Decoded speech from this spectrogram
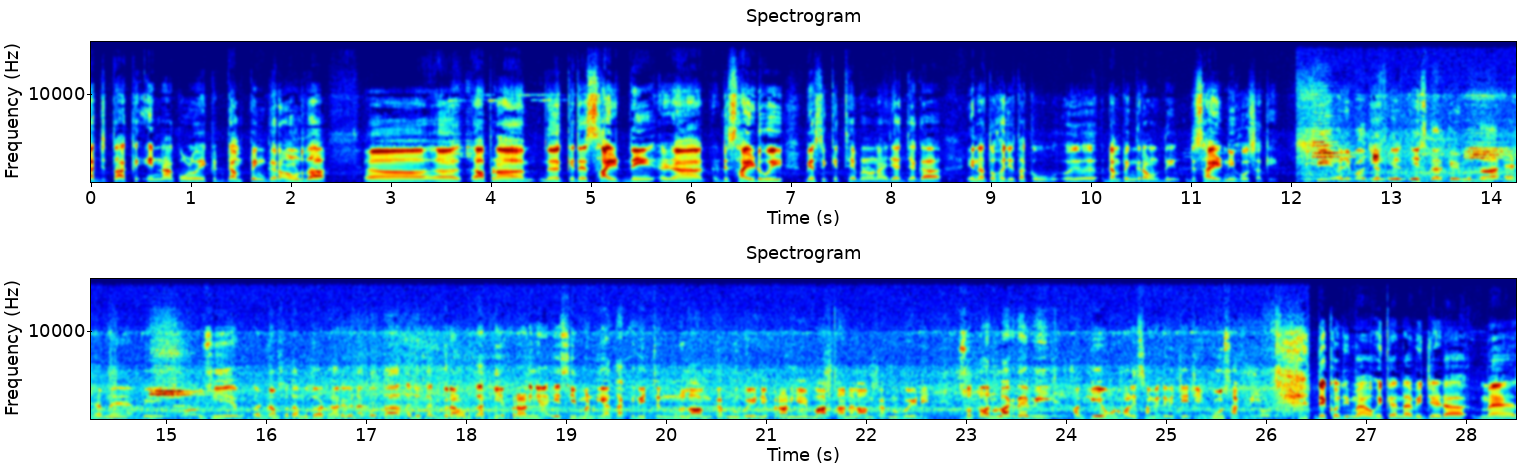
ਅੱਜ ਤੱਕ ਇਹਨਾਂ ਕੋਲੋਂ ਇੱਕ ਡੰਪਿੰਗ ਗਰਾਊਂਡ ਦਾ ਆਪਣਾ ਕਿਤੇ ਸਾਈਟ ਨਹੀਂ ਡਿਸਾਈਡ ਹੋਈ ਵੀ ਅਸੀਂ ਕਿੱਥੇ ਬਣਾਉਣਾ ਹੈ ਜਾਂ ਜਗ੍ਹਾ ਇਹਨਾਂ ਤੋਂ ਹਜੇ ਤੱਕ ਡੰਪਿੰਗ ਗਰਾਊਂਡ ਦੀ ਡਿਸਾਈਡ ਨਹੀਂ ਹੋ ਸਕੀ। ਕਿਉਂਕਿ ਅਜੇਪਾਲ ਜੀ ਇਸ ਕਰਕੇ ਵੀ ਮੁੱਦਾ ਅਹਿਮ ਹੈ ਵੀ ਤੁਸੀਂ ਇਹ ਡੰਪ ਦਾ ਮੁੱਦਾ ਉਠਾ ਰਹੇ ਹੋ। ਇਹਨਾਂ ਕੋਲ ਤਾਂ ਅਜੇ ਤੱਕ ਗਰਾਊਂਡ ਤੱਕ ਹੀ ਪੁਰਾਣੀਆਂ ਏਸੀ ਮੰਡੀਆਂ ਤੱਕ ਵੇਚਣ ਨੂੰ ਨਿਲਾਮ ਕਰਨ ਨੂੰ ਹੋਏ ਨੇ ਪੁਰਾਣੀਆਂ ਇਮਾਰਤਾਂ ਨਿਲਾਮ ਕਰਨ ਨੂੰ ਹੋਏ ਨੇ। ਸੋ ਤੁਹਾਨੂੰ ਲੱਗਦਾ ਹੈ ਵੀ ਅੱਗੇ ਆਉਣ ਵਾਲੇ ਸਮੇਂ ਦੇ ਵਿੱਚ ਇਹ ਚੀਜ਼ ਹੋ ਸਕਦੀ ਹੈ? ਦੇਖੋ ਜੀ ਮੈਂ ਉਹੀ ਕਹਿੰਦਾ ਵੀ ਜਿਹੜਾ ਮੈਂ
